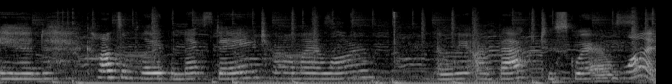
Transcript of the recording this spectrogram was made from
and contemplate the next day, turn on my alarm, and we are back to square one.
